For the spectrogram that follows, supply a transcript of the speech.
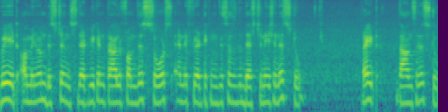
weight or minimum distance that we can travel from this source? And if we are taking this as the destination is 2 right? The answer is 2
